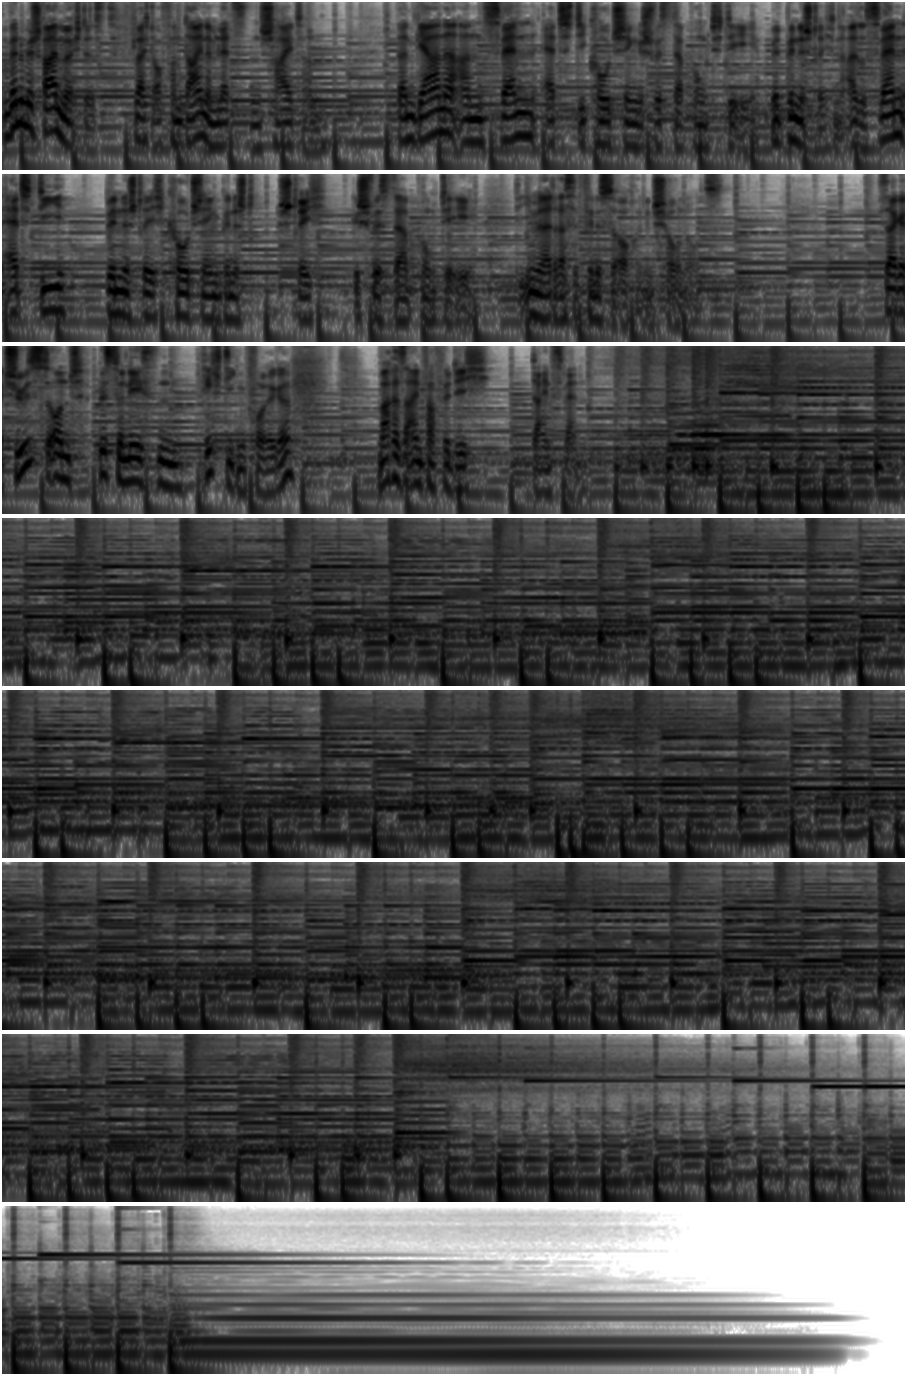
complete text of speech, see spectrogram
Und wenn du mir schreiben möchtest, vielleicht auch von deinem letzten Scheitern, dann gerne an sven at diecoachinggeschwister.de mit Bindestrichen. Also sven at die-coaching-geschwister.de. Die E-Mail-Adresse findest du auch in den Show Notes. Ich sage Tschüss und bis zur nächsten richtigen Folge. Mach es einfach für dich, dein Sven.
